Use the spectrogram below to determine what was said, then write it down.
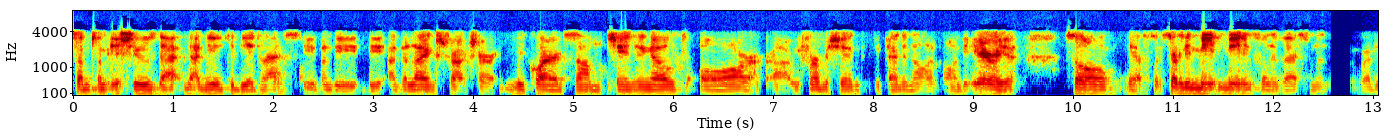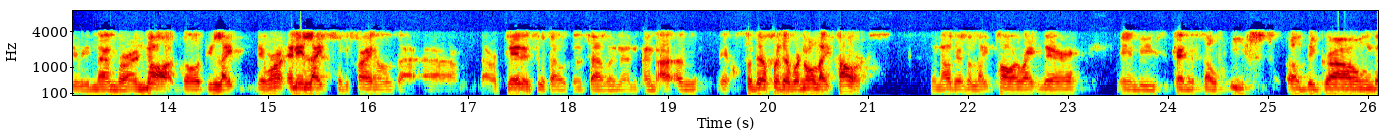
some some issues that, that needed to be addressed. Even the, the underlying structure required some changing out or uh, refurbishing, depending on, on the area. So yes, certainly meaningful investment. Whether you remember or not, though the light there weren't any lights for the finals that um, that were played in 2007, and and, uh, and you know, so therefore there were no light towers. So now there's a light tower right there in the kind of southeast of the ground.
